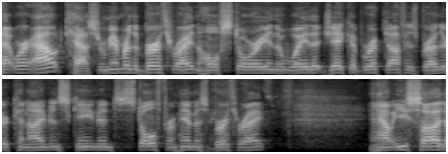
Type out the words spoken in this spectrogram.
that were outcasts. Remember the birthright and the whole story and the way that Jacob ripped off his brother, connived and schemed and stole from him his birthright? And how Esau,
